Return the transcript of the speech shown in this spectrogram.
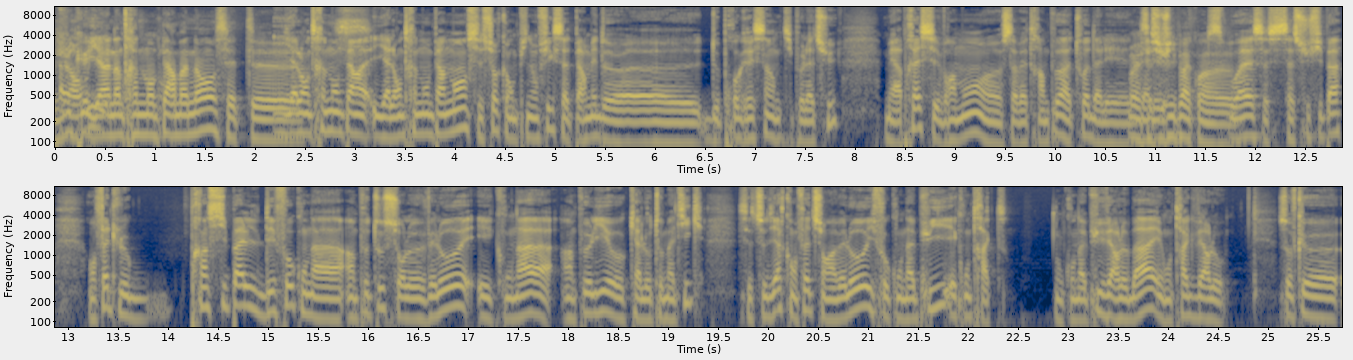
vu Alors qu'il oui. y a un entraînement permanent, cette. euh, Il y a l'entraînement per- il y a l'entraînement permanent, c'est sûr qu'en pignon fixe, ça te permet de, euh, de progresser un petit peu là-dessus. Mais après, c'est vraiment, euh, ça va être un peu à toi d'aller. Ouais, ça suffit pas, quoi. Ouais, ça, ça suffit pas. En fait, le principal défaut qu'on a un peu tous sur le vélo et qu'on a un peu lié au cal automatique, c'est de se dire qu'en fait, sur un vélo, il faut qu'on appuie et qu'on tracte. Donc, on appuie vers le bas et on tracte vers le haut. Sauf que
